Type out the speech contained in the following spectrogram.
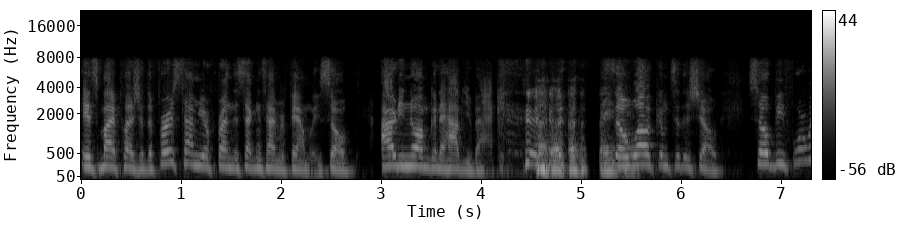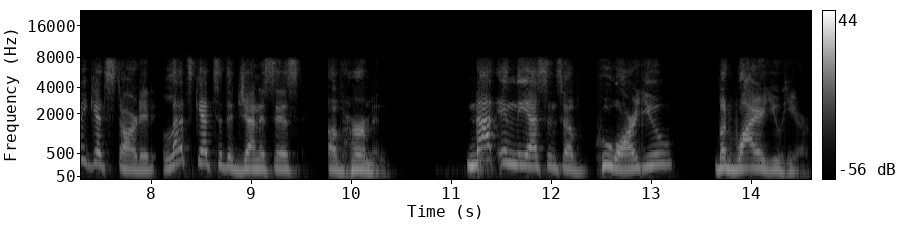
It's my pleasure. The first time you're a friend, the second time you're family. So I already know I'm going to have you back. So you. welcome to the show. So before we get started, let's get to the genesis of Herman. Not in the essence of who are you, but why are you here?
